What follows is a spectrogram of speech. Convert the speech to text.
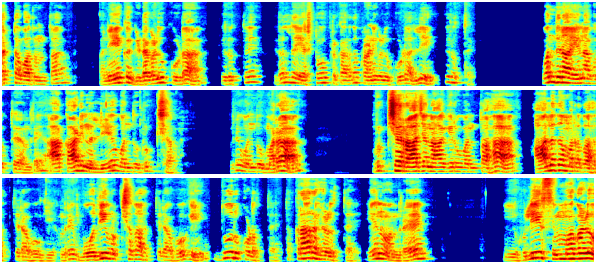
ದಟ್ಟವಾದಂಥ ಅನೇಕ ಗಿಡಗಳು ಕೂಡ ಇರುತ್ತೆ. ಇದಲ್ಲದೆ ಎಷ್ಟೋ ಪ್ರಕಾರದ ಪ್ರಾಣಿಗಳು ಕೂಡ ಅಲ್ಲಿ ಇರುತ್ತೆ. ಒಂದಿನ ಏನಾಗುತ್ತೆ ಅಂದರೆ ಆ ಕಾಡಿನಲ್ಲಿಯೇ ಒಂದು ವೃಕ್ಷ, ಅಂದರೆ ಒಂದು ಮರ ವೃಕ್ಷರಾಜನಾಗಿರುವಂತಹ ಆಲದ ಮರದ ಹತ್ತಿರ ಹೋಗಿ, ಅಂದ್ರೆ ಬೋಧಿ ವೃಕ್ಷದ ಹತ್ತಿರ ಹೋಗಿ ದೂರು ಕೊಡುತ್ತೆ, ತಕರಾರು ಹೇಳುತ್ತೆ. ಏನು ಅಂದ್ರೆ, ಈ ಹುಲಿ ಸಿಂಹಗಳು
